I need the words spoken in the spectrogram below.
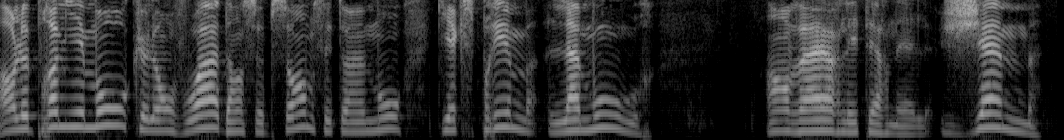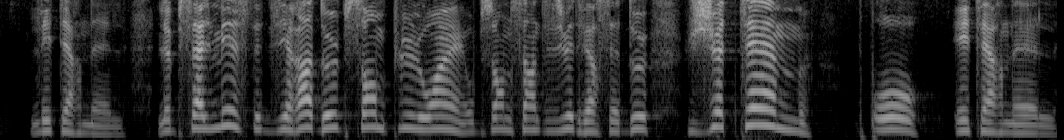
Alors le premier mot que l'on voit dans ce psaume, c'est un mot qui exprime l'amour envers l'Éternel. J'aime l'Éternel. Le psalmiste dira deux psaumes plus loin, au psaume 118, verset 2, Je t'aime, ô Éternel.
